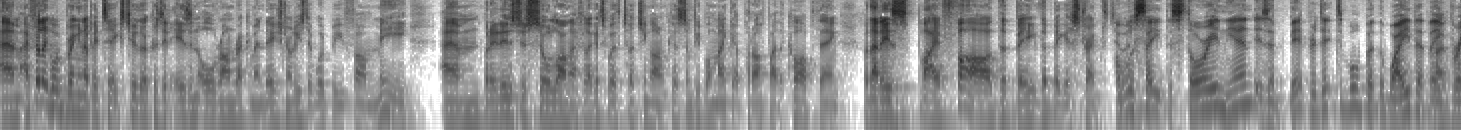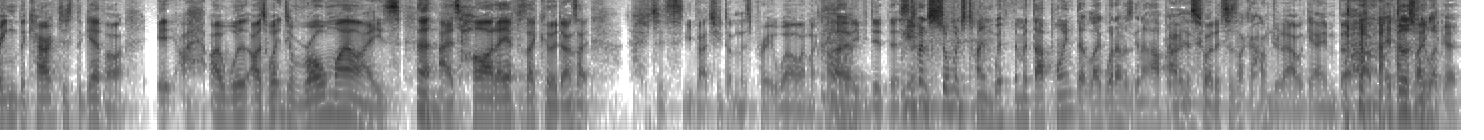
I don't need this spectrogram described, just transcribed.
Um, I feel like we're bringing up It Takes Two though because it is an all-round recommendation, or at least it would be from me. Um, but it is just so long. I feel like it's worth touching on because some people might get put off by the co-op thing. But that is by far the big the biggest strength to I it. will say the story in the end is a bit predictable, but the way that they bring the characters together, it, I, I, was, I was waiting to roll my eyes as hard AF as I could. I was like, "Just- you've actually done this pretty well, and I can't believe you did this. You spend so much time with them at that point that like whatever's going to happen, I swear this is like a hundred hour game, but um, it does feel like it.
